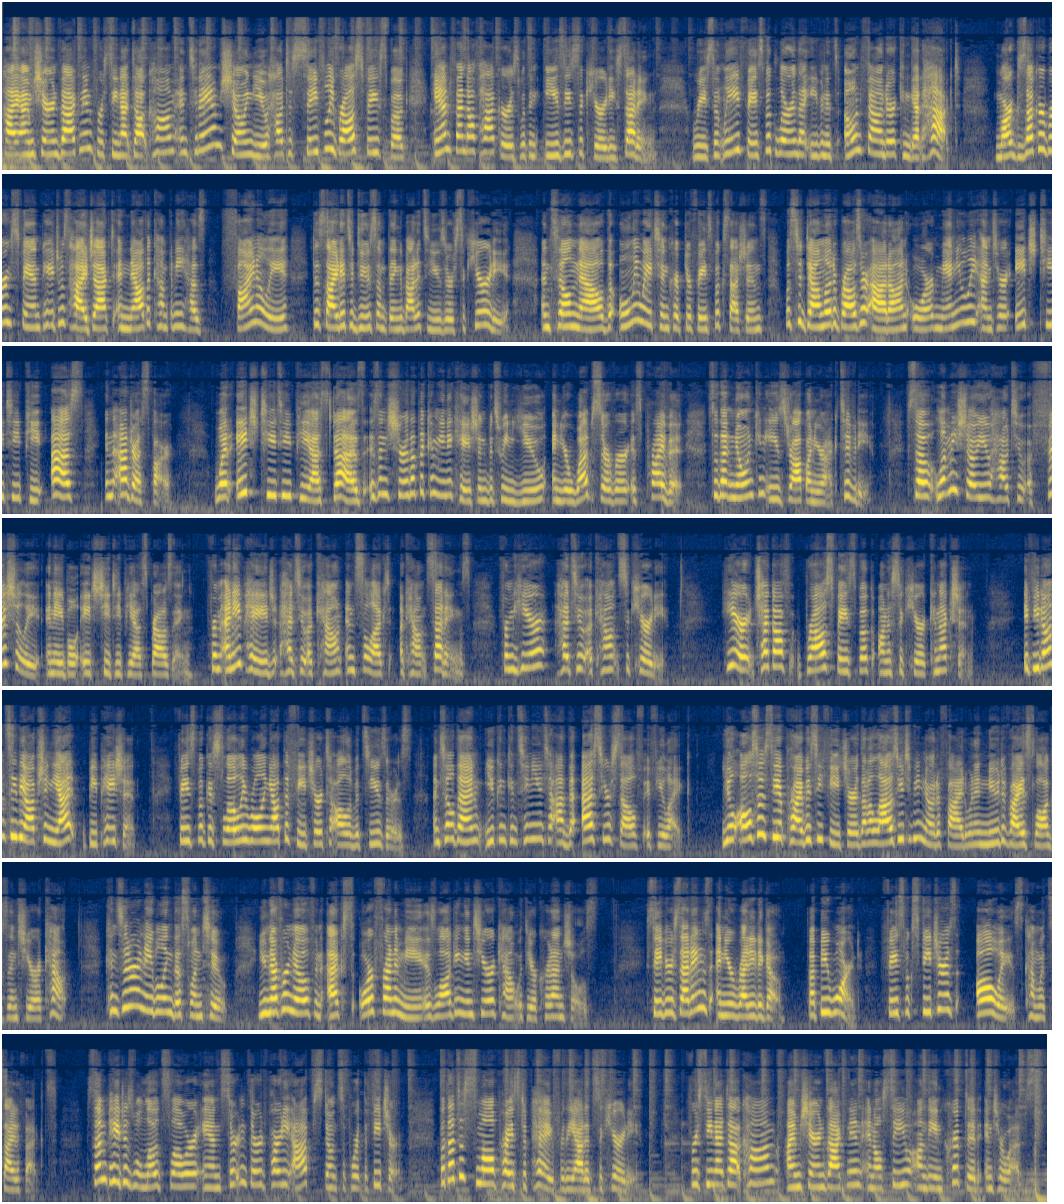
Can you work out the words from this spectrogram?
Hi, I'm Sharon Vaknin for CNET.com, and today I'm showing you how to safely browse Facebook and fend off hackers with an easy security setting. Recently, Facebook learned that even its own founder can get hacked. Mark Zuckerberg's fan page was hijacked, and now the company has finally decided to do something about its user security. Until now, the only way to encrypt your Facebook sessions was to download a browser add-on or manually enter HTTPS in the address bar. What HTTPS does is ensure that the communication between you and your web server is private so that no one can eavesdrop on your activity. So let me show you how to officially enable HTTPS browsing. From any page, head to Account and select Account Settings. From here, head to Account Security. Here, check off Browse Facebook on a secure connection. If you don't see the option yet, be patient. Facebook is slowly rolling out the feature to all of its users. Until then, you can continue to add the S yourself if you like. You'll also see a privacy feature that allows you to be notified when a new device logs into your account. Consider enabling this one too. You never know if an ex or frenemy is logging into your account with your credentials. Save your settings and you're ready to go. But be warned, Facebook's features always come with side effects. Some pages will load slower and certain third-party apps don't support the feature. But that's a small price to pay for the added security. For CNET.com, I'm Sharon Vaknin and I'll see you on the encrypted interwebs.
